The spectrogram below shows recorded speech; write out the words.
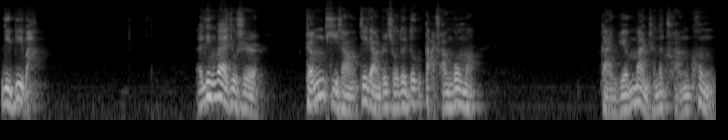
利弊吧。呃，另外就是整体上这两支球队都打传控吗？感觉曼城的传控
